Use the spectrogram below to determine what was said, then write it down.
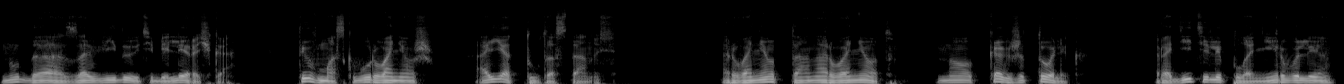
Ну да, завидую тебе, Лерочка. Ты в Москву рванешь, а я тут останусь. Рванет-то она рванет, но как же Толик? Родители планировали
